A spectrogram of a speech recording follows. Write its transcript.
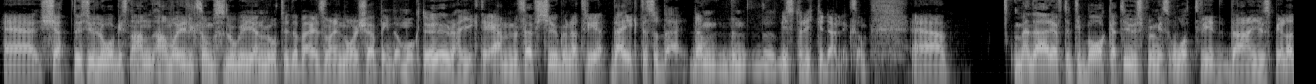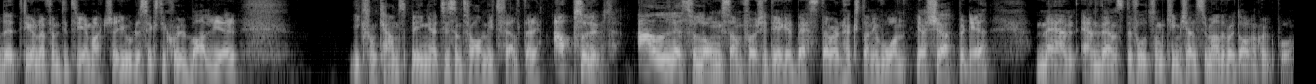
Eh, köptes ju logiskt. Han, han var ju liksom, slog igenom i Åtvidaberg, så var det i Norrköping. De åkte ur. Han gick till MFF 2003. Där gick det sådär. Den, den, vi stryker där liksom. Eh, men därefter tillbaka till ursprungets Åtvid, där han ju spelade 353 matcher, gjorde 67 baljer. Gick från kantspringare till central mittfältare. Absolut! Alldeles för långsam för sitt eget bästa och den högsta nivån. Jag köper det. Men en vänsterfot som Kim Källström hade varit avundsjuk på.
